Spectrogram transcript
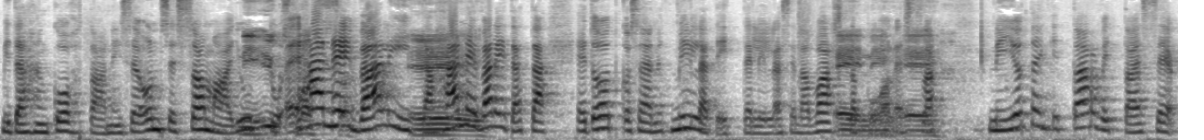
mitä hän kohtaa, niin se on se sama juttu. Niin, hän massa. ei välitä, Ei, hän ei ei. välitä, että, että ootko sä nyt millä tittelillä siellä vastapuolessa. ei. Niin jotenkin tarvittaisiin se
